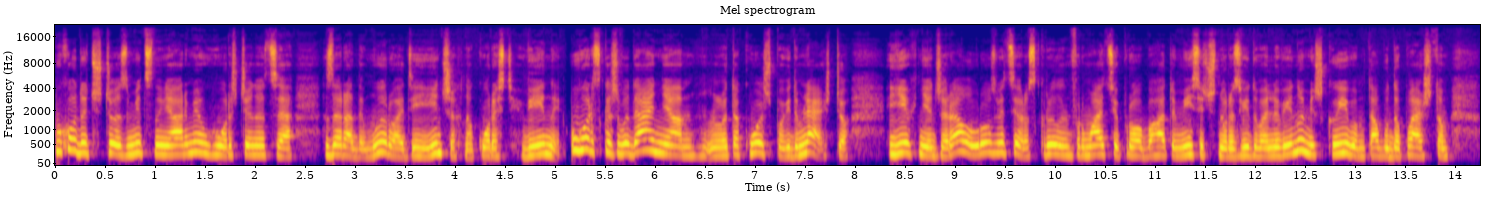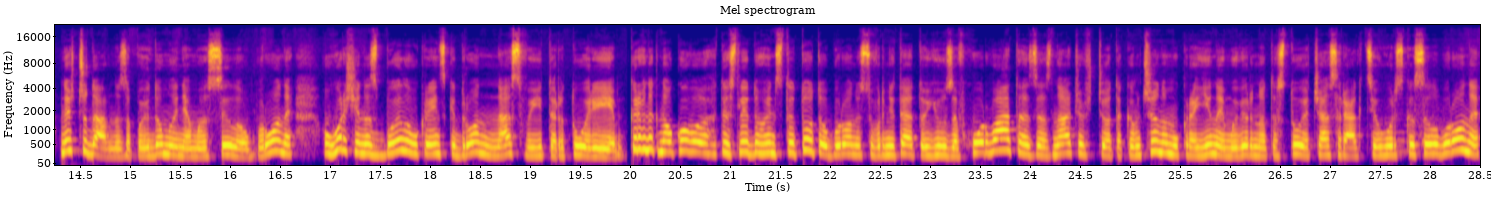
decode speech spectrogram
Виходить, що зміцнення армії Угорщини це заради миру, а дії інших на користь війни. Угорське ж видання також повідомляє, що їхні джерела у розвідці розкрили інформацію про багатомісячну розвідувальну війну між Києвом та Будапештом. Нещодавно, за повідомленнями Сили оборони, Угорщина збили український дрон на своїй території. Керівник науково-дослідного інституту оборони суверенітету Юзеф Хорват зазначив, що таким чином Україна ймовірно тестує час реакції угорських сил оборони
